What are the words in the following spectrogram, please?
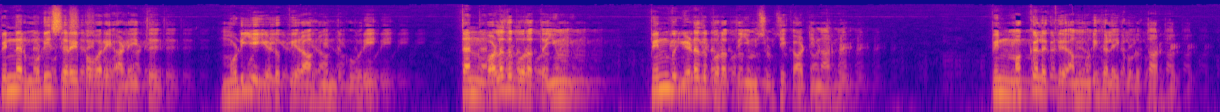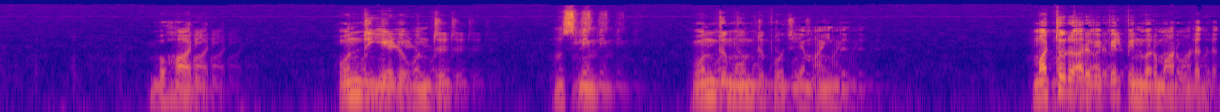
பின்னர் முடி சிறைப்பவரை அழைத்து முடியை எடுப்பீராக என்று கூறி தன் வலதுபுறத்தையும் பின்பு இடதுபுறத்தையும் சுட்டி காட்டினார்கள் பின் மக்களுக்கு அம்முடிகளை கொடுத்தார்கள். புகாரி ஒன்று ஏழு ஒன்று முஸ்லிம் ஒன்று மூன்று பூஜ்ஜியம் ஐந்து. மற்றொரு அறிவிப்பில் பின்வருமாறு உள்ளது.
